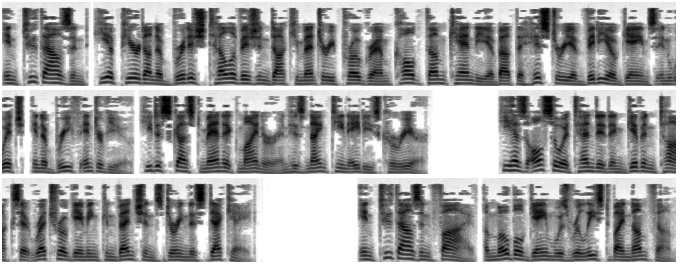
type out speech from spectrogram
In 2000, he appeared on a British television documentary programme called Thumb Candy about the history of video games in which, in a brief interview, he discussed Manic Miner and his 1980s career. He has also attended and given talks at retrogaming conventions during this decade. In 2005, a mobile game was released by Numfum,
